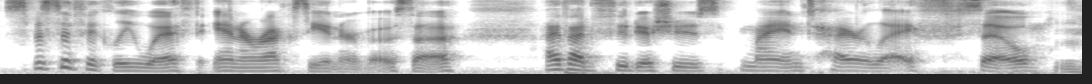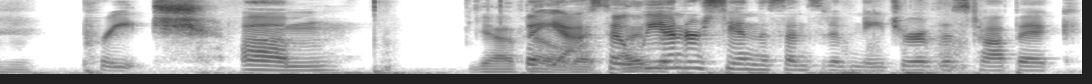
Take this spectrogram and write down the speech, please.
specifically with anorexia nervosa. I've had food issues my entire life so Mhm. preach. Um yeah, I've but yeah so I've- we understand the sensitive nature of this topic.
